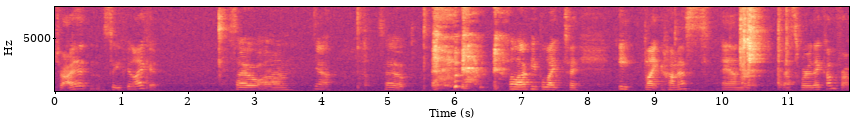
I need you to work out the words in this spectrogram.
try it and see if you like it. So, um, yeah. So, a lot of people like to eat like hummus, and that's where they come from,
